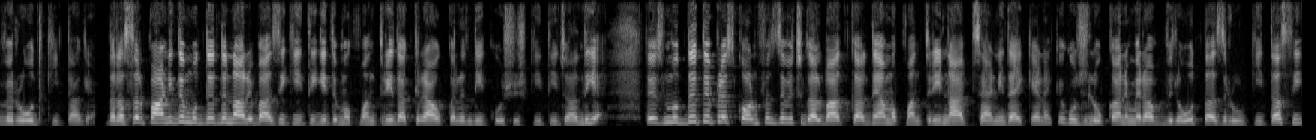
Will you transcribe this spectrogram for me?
ਵਿਰੋਧ ਕੀਤਾ ਗਿਆ। ਦਰਅਸਲ ਪਾਣੀ ਦੇ ਮੁੱਦੇ ਤੇ ਨਾਅਰੇਬਾਜ਼ੀ ਕੀਤੀ ਗਈ ਤੇ ਮੁੱਖ ਮੰਤਰੀ ਦਾ ਘਿਰਾਓ ਕਰਨ ਦੀ ਕੋਸ਼ਿਸ਼ ਕੀਤੀ ਜਾਂਦੀ ਹੈ। ਤੇ ਇਸ ਮੁੱਦੇ ਤੇ ਪ੍ਰੈਸ ਕਾਨਫਰੰਸ ਦੇ ਵਿੱਚ ਗੱਲਬਾਤ ਕਰਦਿਆਂ ਮੁੱਖ ਮੰਤਰੀ ਨਾਇਬ ਸੈਣੀ ਦਾ ਇਹ ਕਹਿਣਾ ਕਿ ਕੁਝ ਲੋਕਾਂ ਨੇ ਮੇਰਾ ਵਿਰੋਧ ਤਾਂ ਜ਼ਰੂਰ ਕੀਤਾ ਸੀ,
